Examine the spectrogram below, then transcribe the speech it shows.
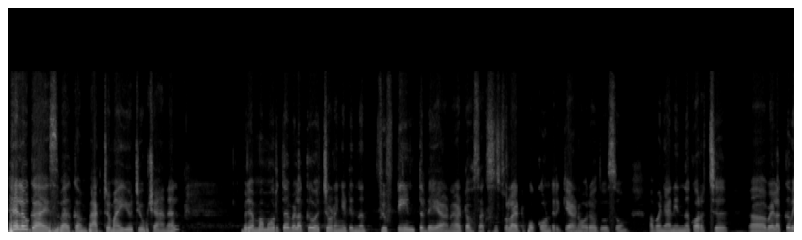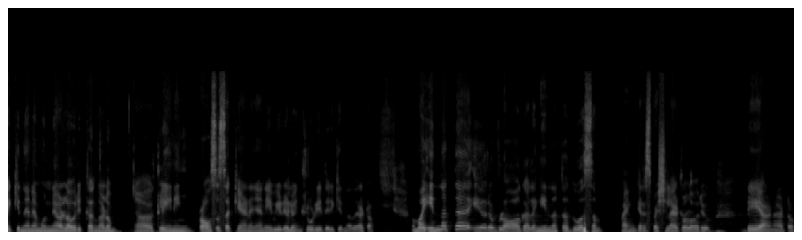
Hello guys welcome back to my YouTube channel ബ്രഹ്മമുഹൂർത്ത വിളക്ക് വെച്ച് തുടങ്ങിയിട്ട് ഇന്ന് ഫിഫ്റ്റീൻത്ത് ഡേ ആണ് കേട്ടോ. സക്സസ്ഫുൾ ആയിട്ട് പൊക്കോണ്ടിരിക്കുകയാണ് ഓരോ ദിവസവും. അപ്പോൾ ഞാൻ ഇന്ന് കുറച്ച് വിളക്ക് വെക്കുന്നതിന് മുന്നേ ഉള്ള ഒരുക്കങ്ങളും ക്ലീനിങ് പ്രോസസ്സൊക്കെയാണ് ഞാൻ ഈ വീഡിയോയിൽ ഇൻക്ലൂഡ് ചെയ്തിരിക്കുന്നത് കേട്ടോ. അപ്പോൾ ഇന്നത്തെ ഈ ഒരു വ്ളോഗ് അല്ലെങ്കിൽ ഇന്നത്തെ ദിവസം ഭയങ്കര സ്പെഷ്യൽ ആയിട്ടുള്ള ഒരു ഡേ ആണ് കേട്ടോ.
